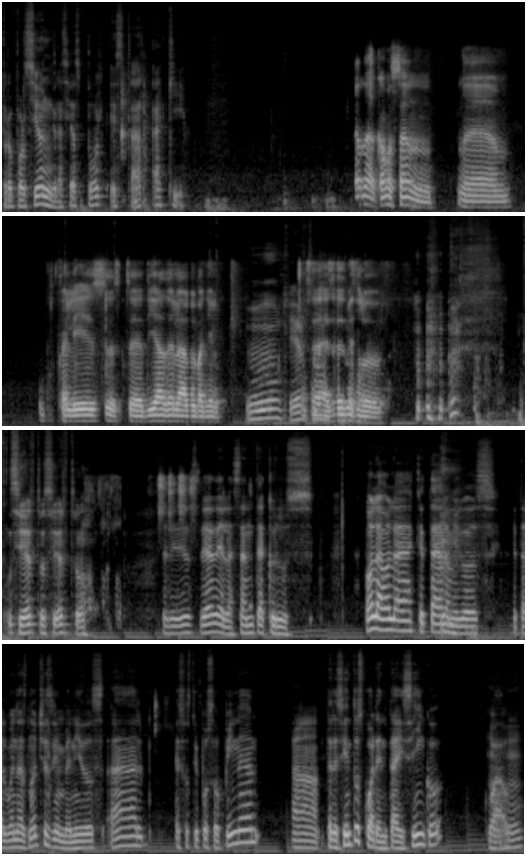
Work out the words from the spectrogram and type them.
proporción. Gracias por estar aquí. Hola, ¿cómo están? Em, feliz este día del albañil. Mm, cierto. Ese, ese es mi saludo. cierto, cierto. Feliz día de la Santa Cruz. Hola, hola, ¿qué tal amigos? ¿Qué tal? Buenas noches, bienvenidos a Esos tipos opinan. A 345. Wow.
